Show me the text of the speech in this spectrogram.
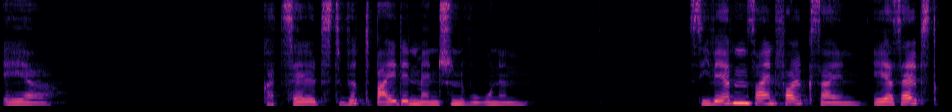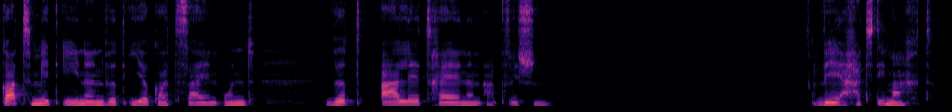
Er, Gott selbst, wird bei den Menschen wohnen. Sie werden sein Volk sein, er selbst Gott mit ihnen wird ihr Gott sein und wird alle Tränen abwischen. Wer hat die Macht?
